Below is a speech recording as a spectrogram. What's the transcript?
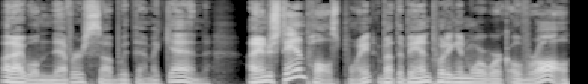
but I will never sub with them again. I understand Paul's point about the band putting in more work overall,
